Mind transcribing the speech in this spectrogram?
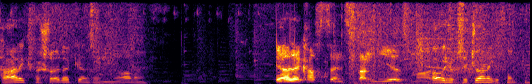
Tarek verschleudert gern seinen Mana. Ja, der kastet seinen Stun jedes Mal. Oh, ich habe Sejuani gefunden.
